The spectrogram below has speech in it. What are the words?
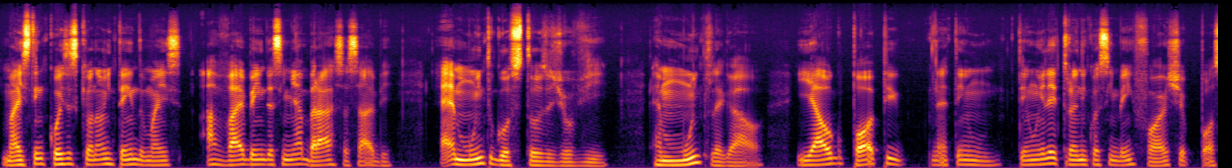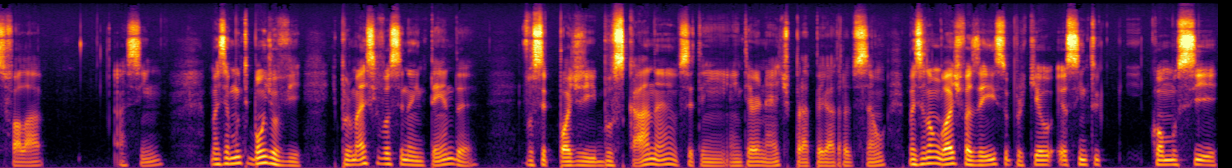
Mas tem coisas que eu não entendo, mas a vibe ainda assim me abraça, sabe? É muito gostoso de ouvir, é muito legal. E é algo pop, né? Tem um, tem um eletrônico assim bem forte, eu posso falar assim. Mas é muito bom de ouvir. E por mais que você não entenda, você pode ir buscar, né? Você tem a internet para pegar a tradução. Mas eu não gosto de fazer isso porque eu, eu sinto como se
